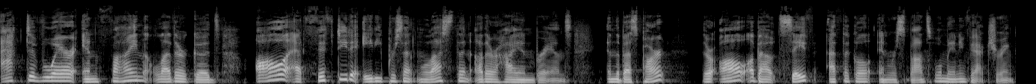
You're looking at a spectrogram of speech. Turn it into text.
activewear and fine leather goods, all at 50 to 80% less than other high-end brands. And the best part? They're all about safe, ethical and responsible manufacturing.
